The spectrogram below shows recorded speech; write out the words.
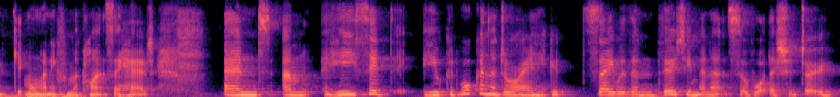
know, get more money from the clients they had. And um, he said he could walk in the door and he could say within 30 minutes of what they should do.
